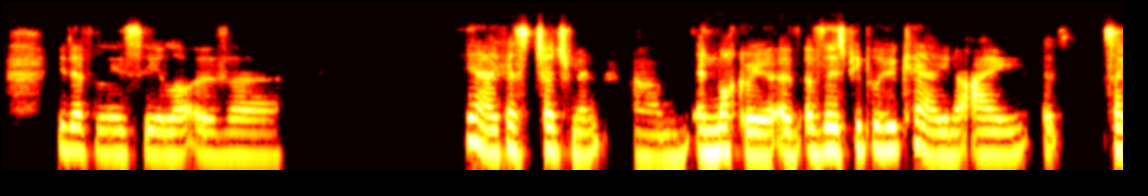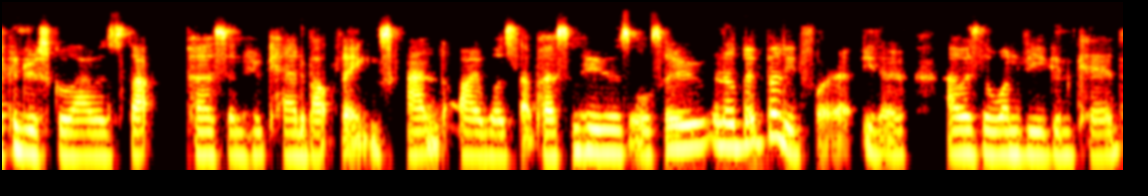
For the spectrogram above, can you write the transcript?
you definitely see a lot of uh, yeah, I guess judgment um, and mockery of, of those people who care. You know, I at secondary school, I was that person who cared about things, and I was that person who was also a little bit bullied for it. You know, I was the one vegan kid,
